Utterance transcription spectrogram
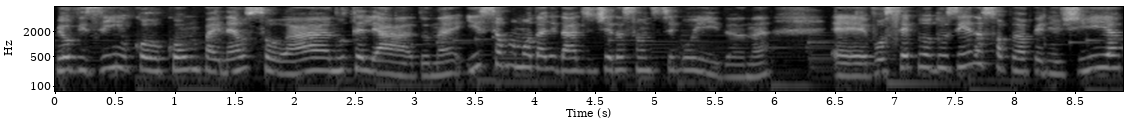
meu vizinho colocou um painel solar no telhado, né? Isso é uma modalidade de geração distribuída, né? É, você produzir a sua própria energia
